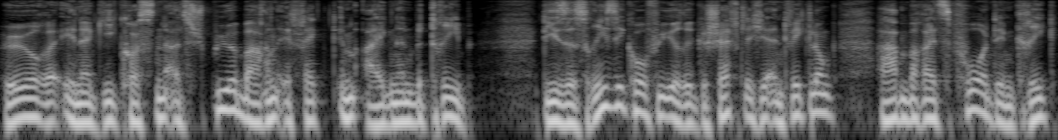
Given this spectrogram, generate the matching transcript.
höhere Energiekosten als spürbaren Effekt im eigenen Betrieb. Dieses Risiko für ihre geschäftliche Entwicklung haben bereits vor dem Krieg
